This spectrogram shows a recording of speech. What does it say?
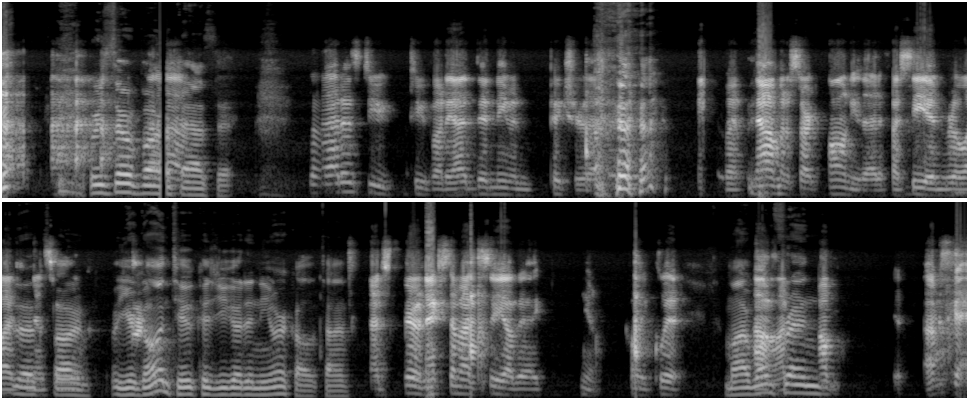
we're so far past it. that is too too funny. I didn't even picture that, but now I'm gonna start calling you that if I see you in real life. That's That's fine. Well, you're going to because you go to New York all the time. That's true. Next time I see you, I'll be like, you know, call you Clit. My one I- friend, I'll- I'm just gonna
